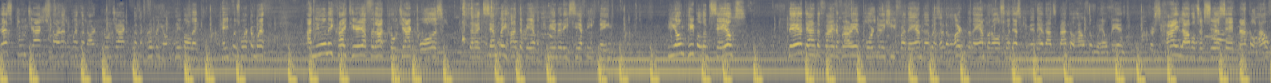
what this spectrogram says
This project started with an art project with a group of young people that Pete was working with. And the only criteria for that project was that it simply had to be of a community safety theme. The young people themselves, they identified a very important issue for them that was at the heart of them, but also in this community, and that's mental health and well-being. There's high levels of suicide mental health,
